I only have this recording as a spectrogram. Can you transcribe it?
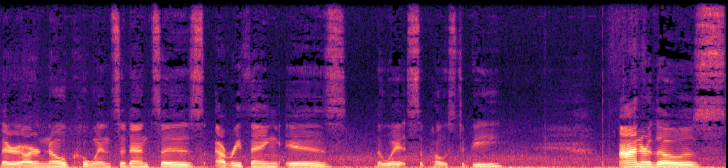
There are no coincidences. Everything is the way it's supposed to be. Honor those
